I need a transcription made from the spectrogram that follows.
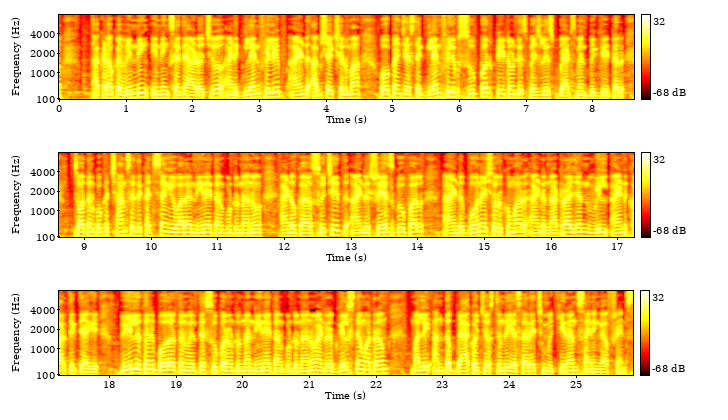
అక్కడ ఒక విన్నింగ్ ఇన్నింగ్స్ అయితే ఆడొచ్చు. And Glenn Phillip and Abhishek Sharma open చేస్తే Glenn Phillip super T twenty specialist batsmen big hitter so అతనికి ఒక ఛాన్స్ అయితే ఖచ్చితంగా ఇవ్వాలని నేనైతే అనుకుంటున్నాను. అండ్ ఒక Suchith and Shreyas Gopal and Bhuvneshwar Kumar and Natarajan will and Kartik Tyagi. వీళ్ళతోని బౌలర్తో వెళ్తే సూపర్ ఉంటుందని నేనైతే అనుకుంటున్నాను. అండ్ రేపు గెలిస్తే మాత్రం మళ్ళీ అంత బ్యాక్ వచ్చేస్తుంది ఎస్ఆర్హెచ్ మీ కిరణ్ సైనింగ్ ఆఫ్ ఫ్రెండ్స్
